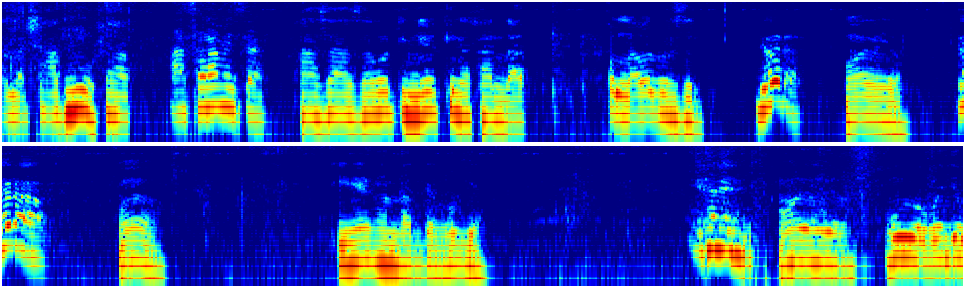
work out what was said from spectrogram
আল্লাহ সাপ নু সাপ। আসা না মিসা হাসা হাসা ও টিনের কিনা খান্দাত কল্লাবার করছিল ধরা। হয় হয় ধরা। হয়। দেখো গিয়া। এখানে হয় হয় ওই ওখান দিয়ে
